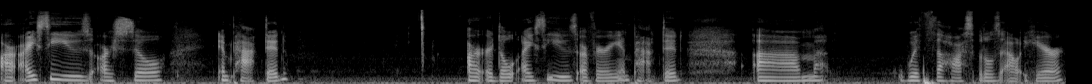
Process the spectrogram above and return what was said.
our ICUs are still impacted. Our adult ICUs are very impacted. Um, with the hospitals out here.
